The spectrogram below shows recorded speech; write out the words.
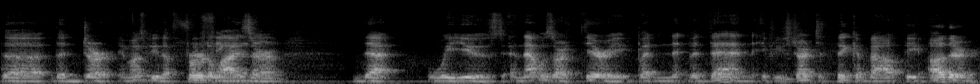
the the dirt. It must be the We figured it fertilizer that we used, and that was our theory. But but then, if you start to think about the other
